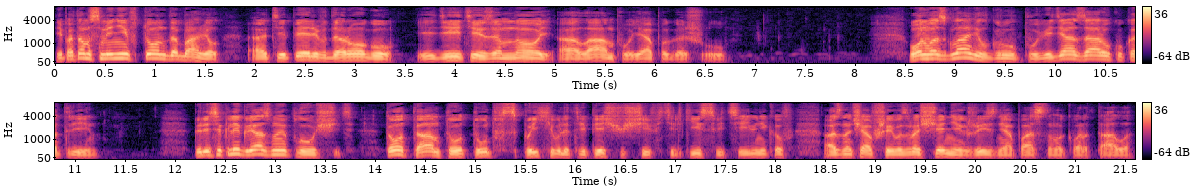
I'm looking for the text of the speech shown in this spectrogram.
И потом, сменив тон, добавил, «А теперь в дорогу, идите за мной, а лампу я погашу». Он возглавил группу, ведя за руку Катрин пересекли грязную площадь. То там, то тут вспыхивали трепещущие фитильки светильников, означавшие возвращение к жизни опасного квартала.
